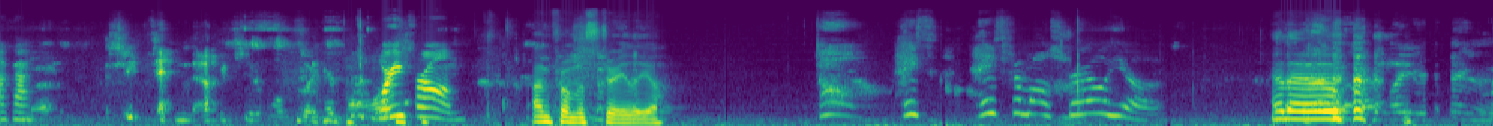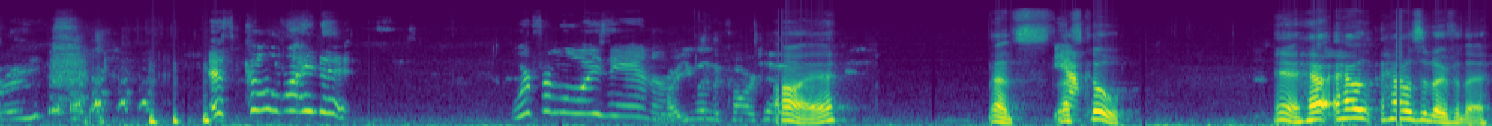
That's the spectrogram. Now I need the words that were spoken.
Okay. She said no. She don't want to play your ball. Where are you from? I'm from Australia. Oh, he's he's from Australia. Hello. It's cool, ain't it? We're from Louisiana. Are you in the car too? Oh yeah. That's that's Yeah. cool. Yeah. How how how's it over there?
